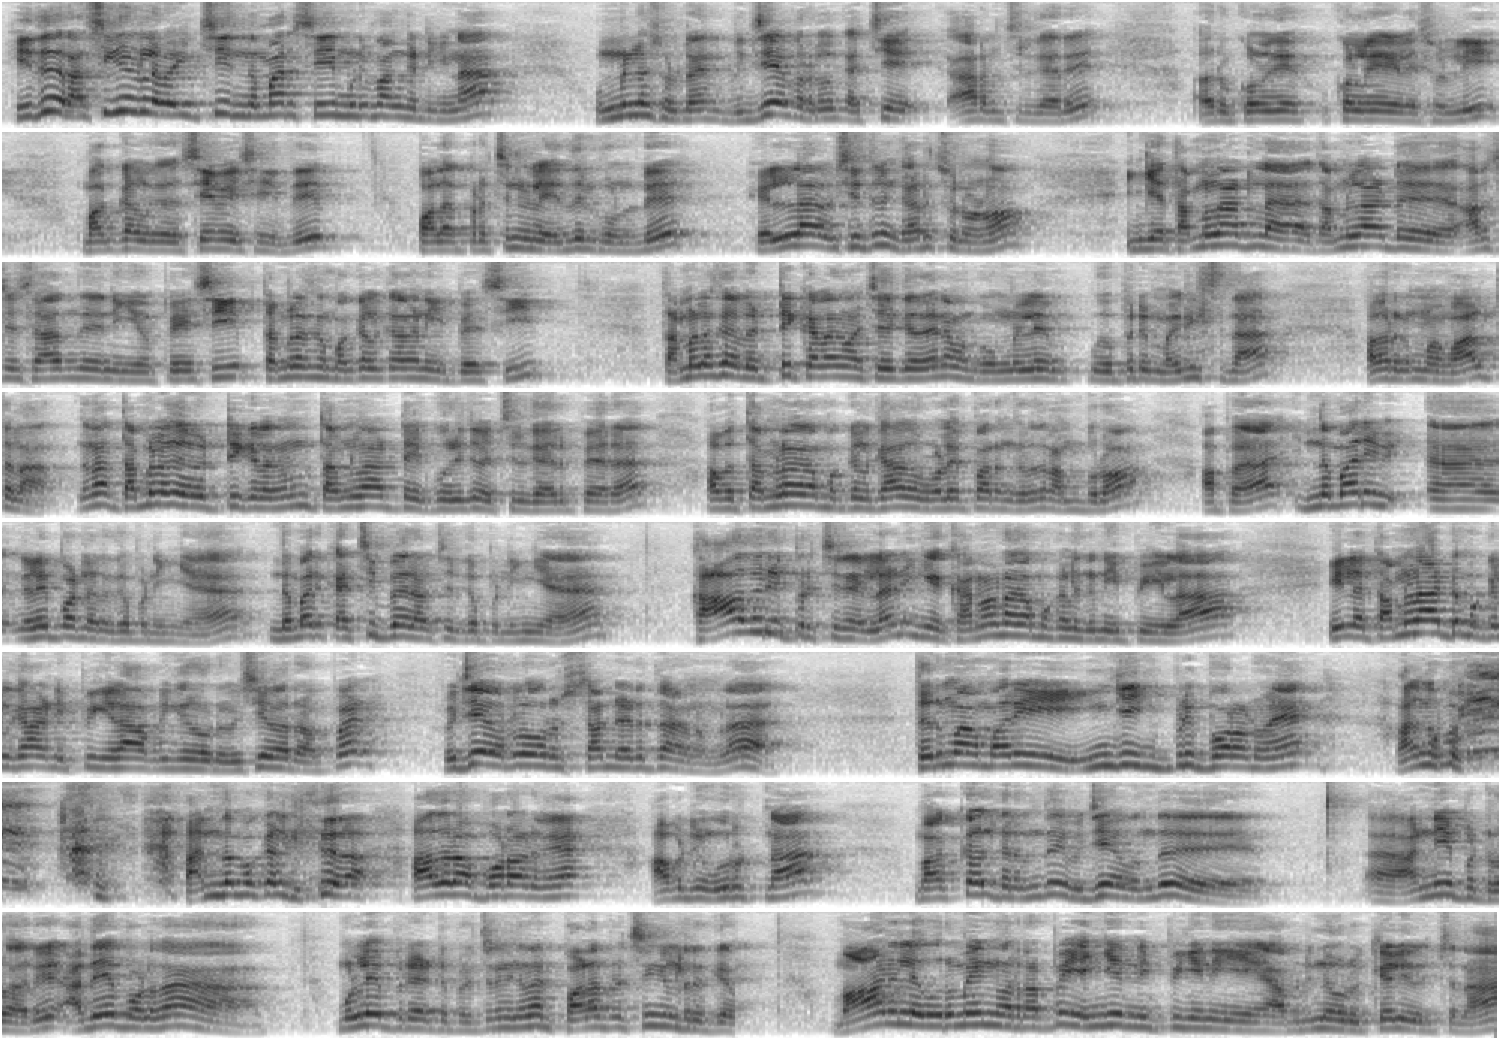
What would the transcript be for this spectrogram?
இது ரசிகர்களை வச்சு இந்த மாதிரி செய்ய முடியுமான்னு கேட்டீங்கன்னா உண்மையில சொல்றேன். விஜய் அவர்கள் கட்சியை ஆரம்பிச்சிருக்காரு. அவர் கொள்கை கொள்கைகளை சொல்லி மக்களுக்கு சேவை செய்து பல பிரச்சனைகளை எதிர்கொண்டு எல்லா விஷயத்திலும் கருத்து சொல்லணும். இங்கே தமிழ்நாட்டில் தமிழ்நாட்டு அரசியல் சார்ந்து நீங்கள் பேசி தமிழக மக்களுக்காக நீங்கள் பேசி தமிழக வெற்றி கழகம் வச்சிருக்கிறதே நமக்கு உண்மையிலே மிகப்பெரிய மகிழ்ச்சி தான். அவருக்கு நம்ம வாழ்த்தலாம். ஏன்னா தமிழக வெற்றி கழகம் தமிழ்நாட்டை குறித்து வச்சிருக்காரு பேரை. அப்போ தமிழக மக்களுக்காக ஒரு உழைப்பாருங்கிறத அப்போ இந்த மாதிரி அஹ், நிலைப்பாடுல இருக்கப்ப இந்த மாதிரி கட்சி பேரை வச்சிருக்கப்ப நீங்க காவிரி பிரச்சனையில் நீங்கள் கர்நாடக மக்களுக்கு நிற்பீங்களா இல்லை தமிழ்நாட்டு மக்களுக்காக நிற்பீங்களா அப்படிங்கிற ஒரு விஷயம் வர்றப்ப விஜய் அவர்களும் ஒரு ஸ்டாண்ட் எடுத்தாங்கல்ல திரும்ப மாதிரி இங்கே இப்படி போராடுவேன். அங்கே போய் அந்த மக்களுக்கு எதிராக ஆதரவாக போராடுவேன் அப்படின்னு உருட்டினா மக்கள்கிட்ட இருந்து விஜய் வந்து அந்நியப்பட்டுருவார் அதே அதே போலதான் முல்லை பெரியாட்டு பிரச்சனை இந்த மாதிரி பல பிரச்சனைகள் இருக்குது மாநில உரிமைன்னு வர்றப்ப எங்கே நிற்பீங்க நீங்க அப்படின்னு ஒரு கேள்வி வச்சுன்னா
